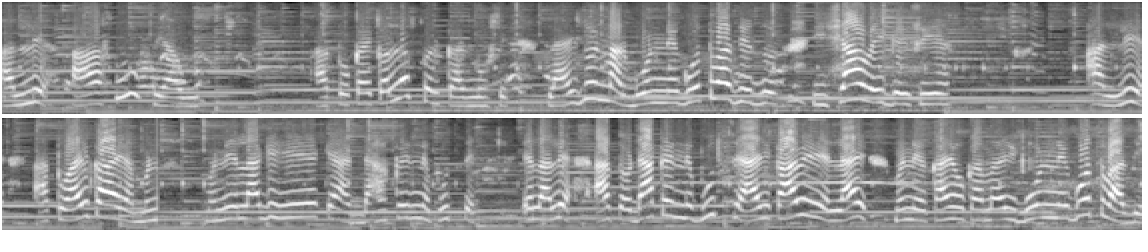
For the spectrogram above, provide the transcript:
આ લે આ શું છે આવું? આ તો કંઈક અલગ પ્રકારનું છે. લાઈ જો માર બોન ને ગોતવા દેજો. ઈ શા વઈ ગઈ છે? આ લે આ તો આયકા આયા. મને મને લાગે હે કે આ ડાકણ ને પૂછશે એલા લે, આ તો ડાકણ ને પૂછશે આયકા આવે લાય. મને કાયો કા મારી બોન ને ગોતવા દે.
